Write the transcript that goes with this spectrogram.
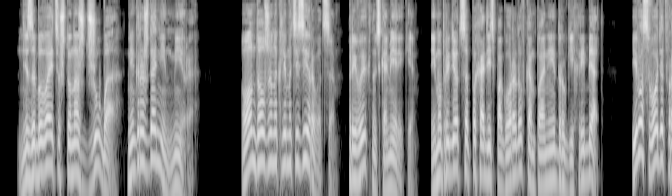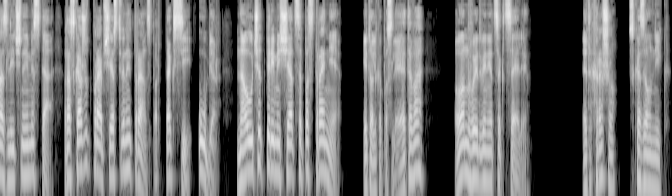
— «не забывайте, что наш Джуба не гражданин мира. Он должен акклиматизироваться, привыкнуть к Америке. Ему придется походить по городу в компании других ребят. Его сводят в различные места, расскажут про общественный транспорт, такси, Убер, научат перемещаться по стране. И только после этого он выдвинется к цели. «Это хорошо», — сказал Ник.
